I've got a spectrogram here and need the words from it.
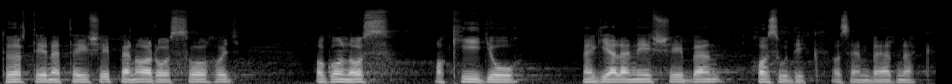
története is éppen arról szól, hogy a gonosz a kígyó megjelenésében hazudik az embernek.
